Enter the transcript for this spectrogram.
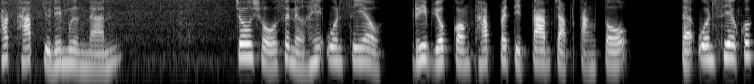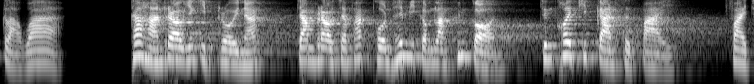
พักทัพอยู่ในเมืองนั้น โจโฉเสนอให้อ้วนเซียว รีบยกกองทัพไปติดตามจับต่างโต๊ะ แต่อ้วนเซียวก็กล่าวว่า ทหารเรายังอิดโรยนักจำเราจะพักพลให้มีกำลังขึ้นก่อน จึงค่อยคิดการศึกไป ฝ่ายโจ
